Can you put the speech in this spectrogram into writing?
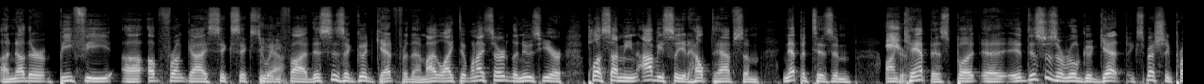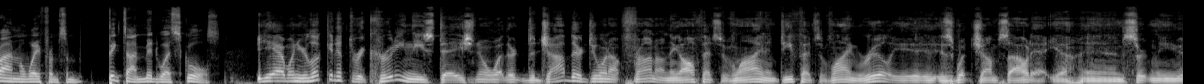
another beefy uh, upfront guy, 6'6", 285. Yeah. This is a good get for them. I liked it when I started the news here. Plus, I mean, obviously it helped to have some nepotism on sure. campus. But uh, it, this was a real good get, especially prying them away from some big time Midwest schools. Yeah, when you're looking at the recruiting these days, you know what the job they're doing up front on the offensive line and defensive line really is what jumps out at you, and certainly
